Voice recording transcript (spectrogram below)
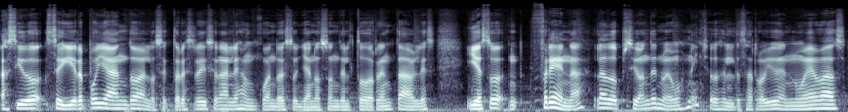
ha sido seguir apoyando a los sectores tradicionales aun cuando estos ya no son del todo rentables y eso frena la adopción de nuevos nichos, el desarrollo de nuevas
